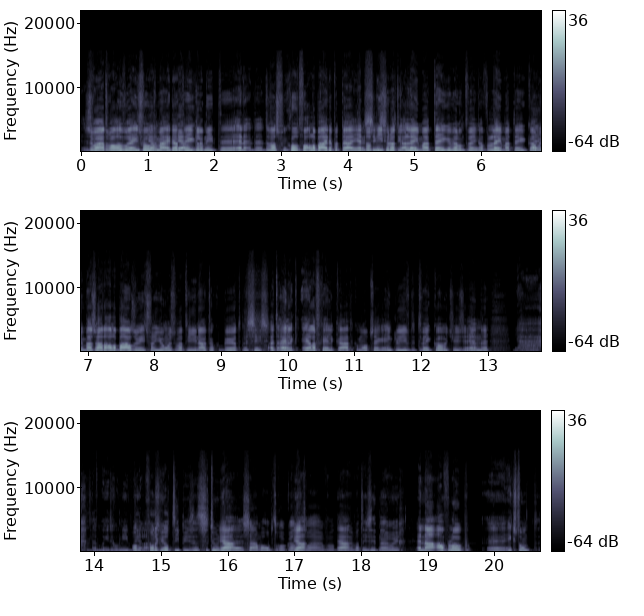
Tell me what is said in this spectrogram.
Ze waren het wel over eens volgens Ja, mij dat ja. de niet... eh, en het, het was gold voor allebei de partijen. Het was niet zo dat hij alleen maar tegen Willem II of alleen maar tegen. Nee. Maar ze hadden allemaal zoiets van, jongens, wat hier nou toch gebeurt. Precies. Uiteindelijk elf gele kaarten, kom op zeggen. Inclusief de twee coaches. Ja. En eh, ja, dat moet je toch ook niet Vond, vond ik heel typisch. Dat ze toen Ja. eh, samen optrokken als Ja. het ware. Van, Ja. eh, wat is dit nou weer? En na afloop, eh, ik stond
